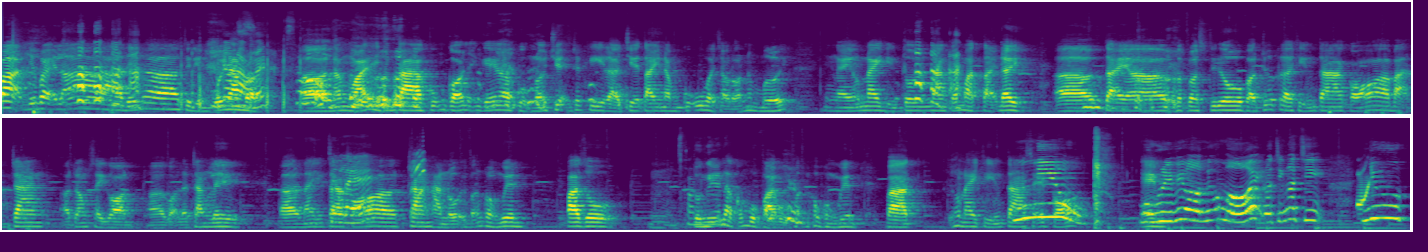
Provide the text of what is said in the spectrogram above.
bạn, như vậy là đến uh, thời điểm cuối năm rồi. Ờ, năm ngoái thì chúng ta cũng có những cái uh, cuộc nói chuyện trước khi là chia tay năm cũ và chào đón năm mới. Ngày hôm nay thì tôi đang có mặt tại đây uh, tại uh, Vật Studio và trước uh, thì chúng ta có bạn Trang ở trong Sài Gòn uh, gọi là Trang Lê. Uh, nay chúng ta Trang có Trang Hà Nội vẫn còn nguyên. Pazo ừ, Còn tôi nghĩ nguyên. là có một vài bộ phận không còn nguyên và hôm nay thì chúng ta sẽ New. có một em reviewer nữ mới đó chính là chị như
